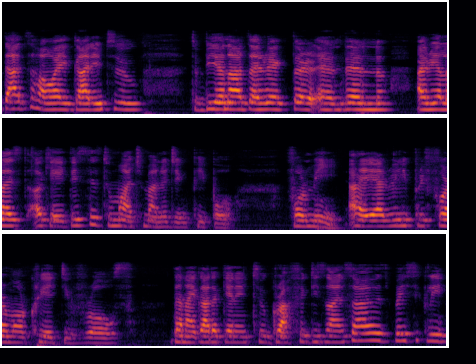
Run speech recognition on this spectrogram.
that's how I got into to be an art director, and then I realized, okay, this is too much managing people for me. I, I really prefer more creative roles. Then I got to get into graphic design. So I was basically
